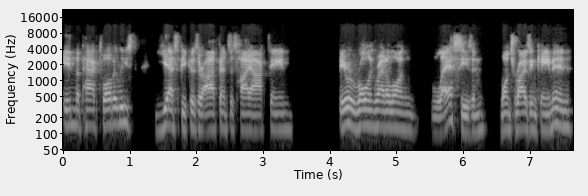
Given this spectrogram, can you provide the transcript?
in the Pac 12 at least? Yes, because their offense is high octane. They were rolling right along last season. Once Rising came in,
